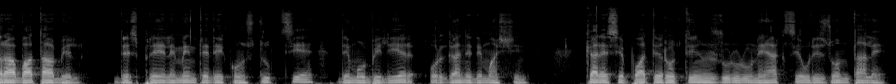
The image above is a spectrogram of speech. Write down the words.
Rabatabil. Despre elemente de construcție, de mobilier, organe de mașini, care se poate roti în jurul unei axe orizontale.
